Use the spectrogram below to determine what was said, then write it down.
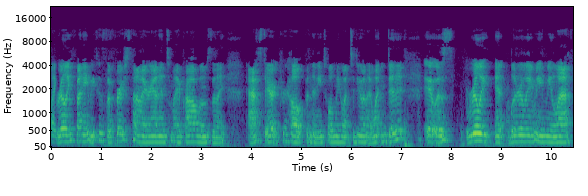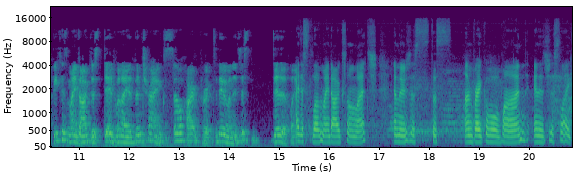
Like really funny because the first time I ran into my problems and I asked Eric for help and then he told me what to do and I went and did it, it was really, it literally made me laugh because my dog just did what I had been trying so hard for it to do and it just did it. Like I just love my dog so much and there's just this unbreakable bond and it's just like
